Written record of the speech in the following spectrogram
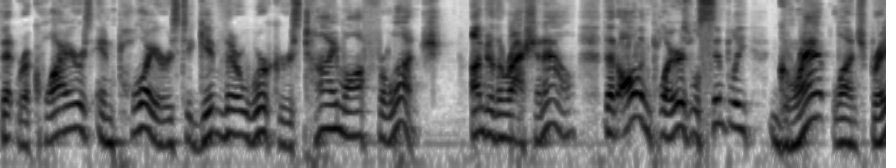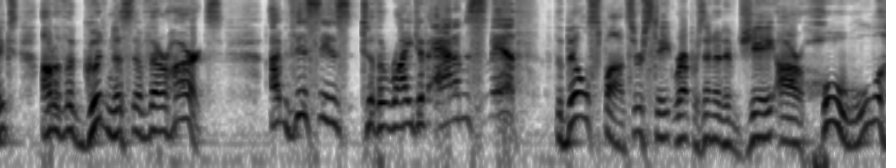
that requires employers to give their workers time off for lunch under the rationale that all employers will simply grant lunch breaks out of the goodness of their hearts. Um, this is to the right of Adam Smith. The bill sponsor, State Representative J.R. Houle,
